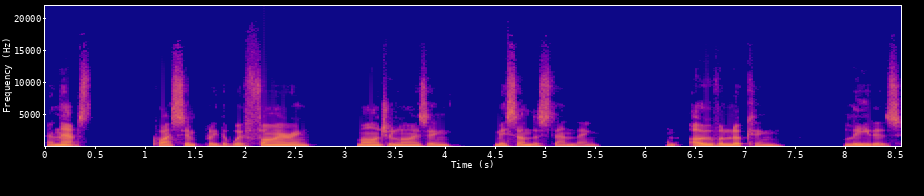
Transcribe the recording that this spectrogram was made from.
And that's quite simply that we're firing, marginalizing, misunderstanding, and overlooking leaders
